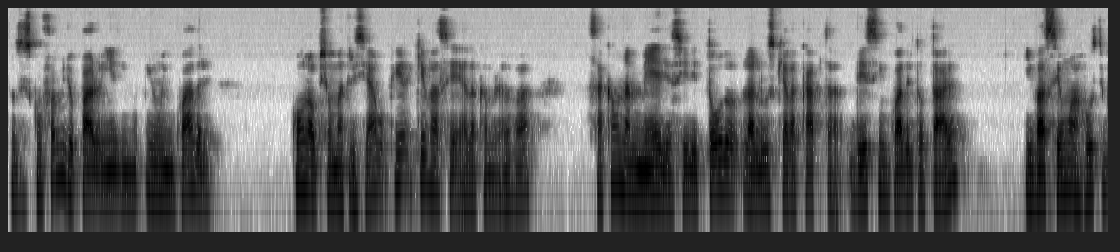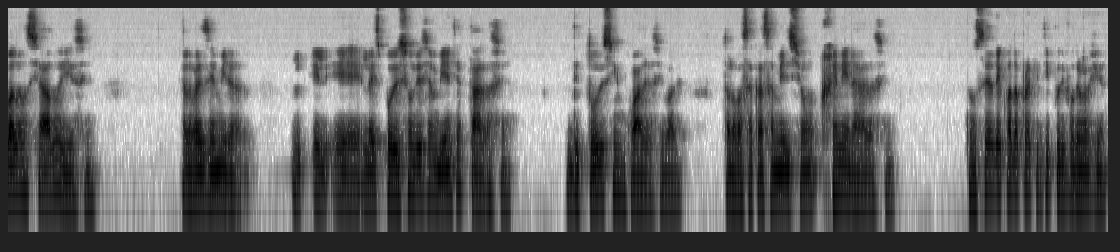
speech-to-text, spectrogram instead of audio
Então, conforme eu paro em, um enquadre, com a opção matricial, o que, que vai ser a câmera? Ela vai sacar uma média assim, de toda a luz que ela capta desse enquadre total e vai ser um ajuste balanceado aí. Assim. Ela vai dizer, mira, é, a exposição desse ambiente é tal, assim, de todo esse enquadre, assim, vale? Então ela vai sacar essa medição general, assim. Então, se é adequada para que tipo de fotografia?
